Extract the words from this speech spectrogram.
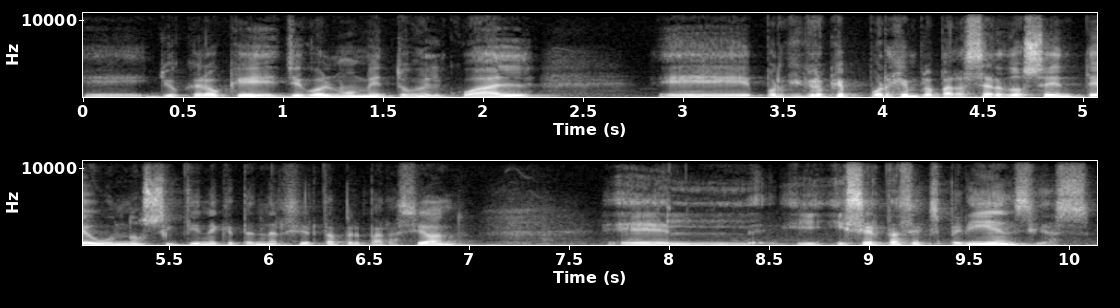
Eh, yo creo que llegó el momento en el cual, porque creo que, por ejemplo, para ser docente uno sí tiene que tener cierta preparación y, ciertas experiencias.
